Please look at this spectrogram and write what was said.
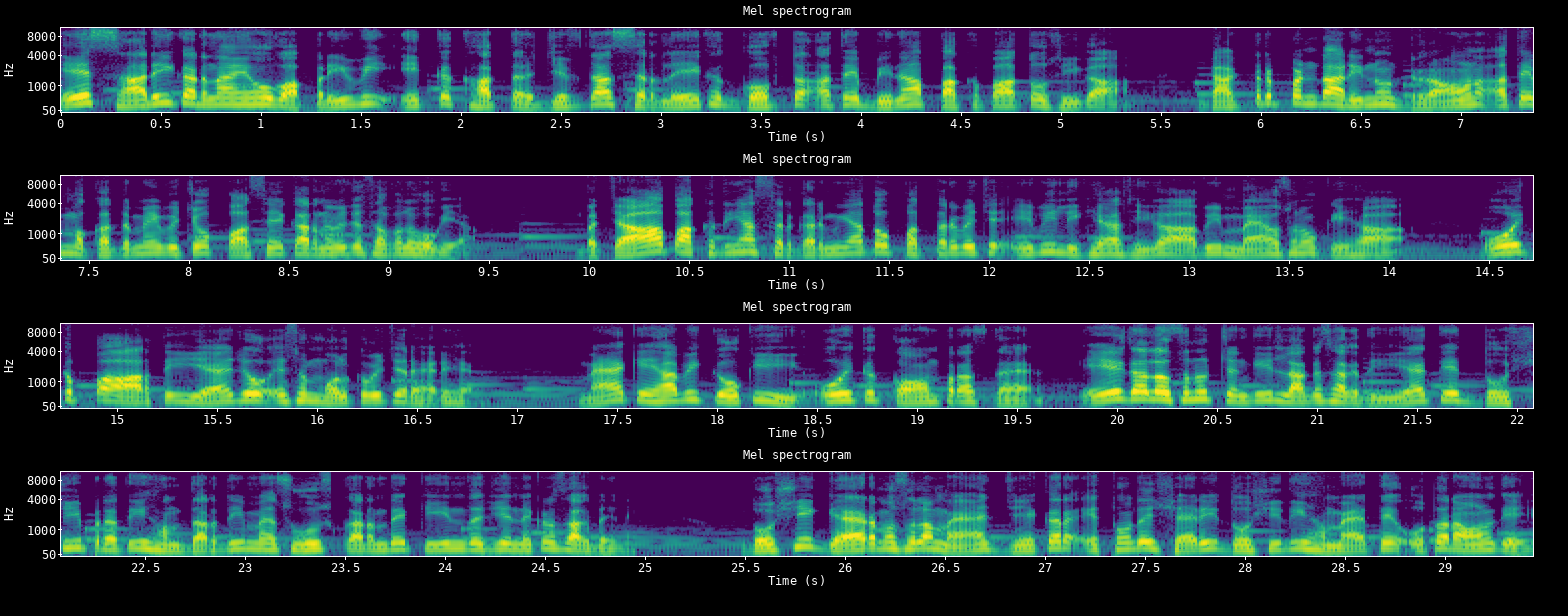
ਇਹ ਸਾਰੀ ਘਟਨਾ ਇਉਂ ਵਾਪਰੀ ਵੀ ਇੱਕ ਖੱਤ ਜਿਸ ਦਾ ਸਿਰਲੇਖ ਗੁਪਤ ਅਤੇ ਬਿਨਾਂ ਪੱਖਪਾਤ ਤੋਂ ਸੀਗਾ। ਡਾਕਟਰ ਭੰਡਾਰੀ ਨੂੰ ਡਰਾਉਣ ਅਤੇ ਮੁਕੱਦਮੇ ਵਿੱਚੋਂ ਪਾਸੇ ਕਰਨ ਵਿੱਚ ਸਫਲ ਹੋ ਗਿਆ। ਬਚਾਅ ਪੱਖ ਦੀਆਂ ਸਰਗਰਮੀਆਂ ਤੋਂ ਪੱਤਰ ਵਿੱਚ ਇਹ ਵੀ ਲਿਖਿਆ ਸੀਗਾ ਵੀ ਮੈਂ ਉਸ ਨੂੰ ਕਿਹਾ, ਉਹ ਇੱਕ ਭਾਰਤੀ ਹੈ ਜੋ ਇਸ ਮੁਲਕ ਵਿੱਚ ਰਹਿ ਰਿਹਾ। ਹੈ ਮੈਂ ਕਿਹਾ ਵੀ ਕਿਉਂਕਿ ਉਹ ਇੱਕ ਕੌਮ ਪ੍ਰਸਤ ਹੈ, ਇਹ ਗੱਲ ਉਸ ਨੂੰ ਚੰਗੀ ਲੱਗ ਸਕਦੀ ਹੈ ਕਿ ਦੋਸ਼ੀ ਪ੍ਰਤੀ ਹਮਦਰਦੀ ਮਹਿਸੂਸ ਕਰਨ ਦੇ ਕੀ ਨਤੀਜੇ ਨਿਕਲ ਸਕਦੇ ਨੇ। ਦੋਸ਼ੀ ਗੈਰ ਮੁਸਲਮ ਹੈ, ਜੇਕਰ ਇੱਥੋਂ ਦੇ ਸ਼ਹਿਰੀ ਦੋਸ਼ੀ ਦੀ ਹਮਾਇਤ ਤੇ ਉਤਰ ਆਉਣਗੇ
